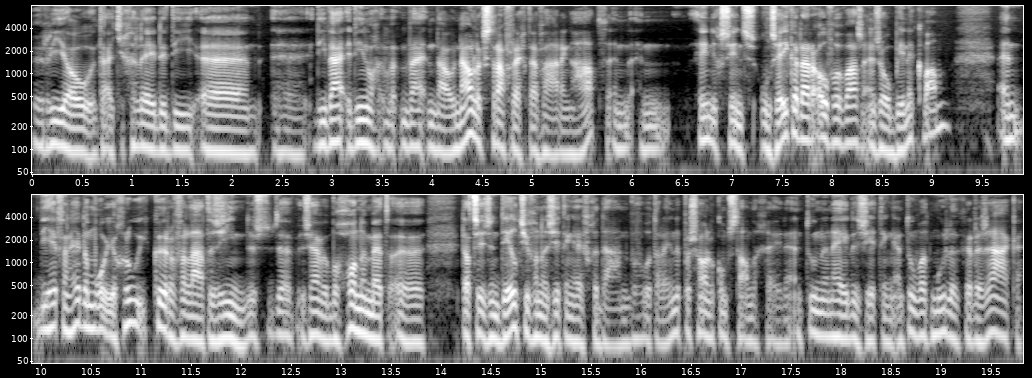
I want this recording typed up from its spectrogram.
Rio een tijdje geleden die, eh, eh, die, die nog nou, nauwelijks strafrechtervaring had. En, en enigszins onzeker daarover was en zo binnenkwam. En die heeft een hele mooie groeicurve laten zien. Dus daar zijn we begonnen met uh, dat ze eens een deeltje van een zitting heeft gedaan. Bijvoorbeeld alleen de persoonlijke omstandigheden. En toen een hele zitting en toen wat moeilijkere zaken.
